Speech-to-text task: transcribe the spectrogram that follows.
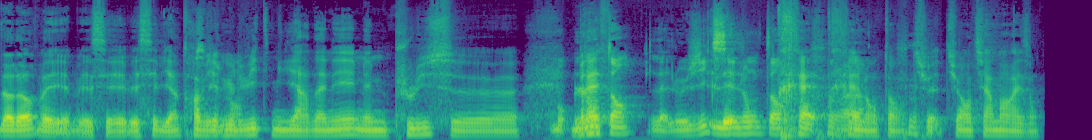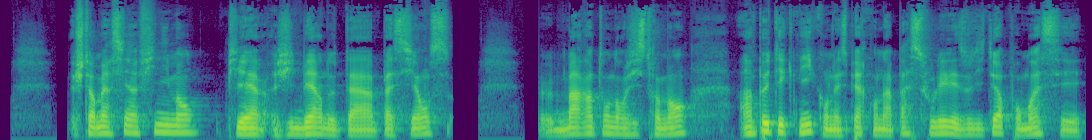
non, non, mais, c'est, bien. 3,8 milliards d'années, même plus. Euh, bon, longtemps. La logique, c'est longtemps. Très, très longtemps. Tu, tu as entièrement raison. Je te remercie infiniment, Pierre Gilbert, de ta patience. Euh, marathon d'enregistrement un peu technique. On espère qu'on n'a pas saoulé les auditeurs. Pour moi, c'est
